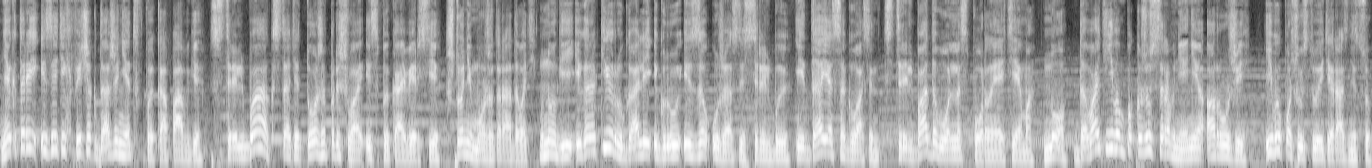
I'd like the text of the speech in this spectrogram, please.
Некоторые из этих фишек даже нет в ПК PUBG. Стрельба, кстати, тоже пришла из ПК-версии, что не может радовать. Многие игроки ругали игру из-за ужасной стрельбы. И да, я согласен, стрельба довольно спорная тема. Но давайте я вам покажу сравнение оружий, и вы почувствуете разницу.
